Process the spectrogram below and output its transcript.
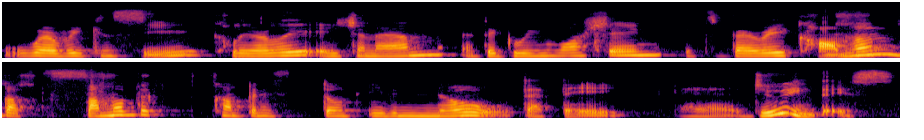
where we can see clearly H&M, the greenwashing, it's very common, but some of the companies don't even know that they uh, doing this.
